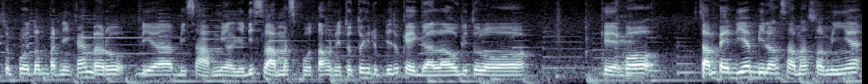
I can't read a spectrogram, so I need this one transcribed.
10 tahun pernikahan baru dia bisa hamil. Jadi selama 10 tahun itu tuh hidup dia tuh kayak galau gitu loh. Kayak Oke. kok sampai dia bilang sama suaminya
